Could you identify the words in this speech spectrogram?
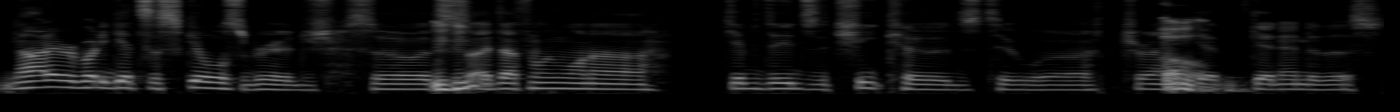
not everybody gets a skills bridge, so it's mm-hmm. I definitely want to give dudes the cheat codes to uh try and oh. get get into this.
